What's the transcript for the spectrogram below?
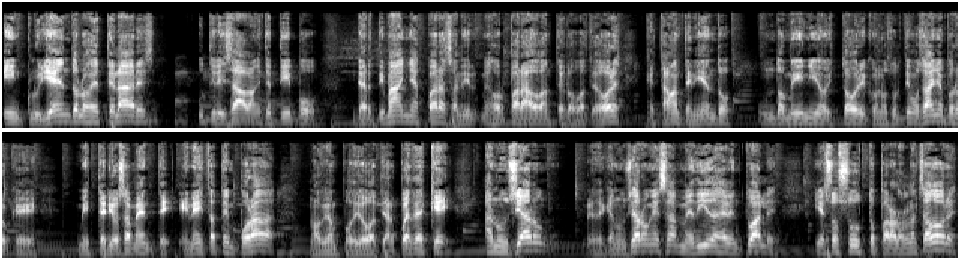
incluyendo los estelares, utilizaban este tipo de artimañas para salir mejor parados ante los bateadores que estaban teniendo un dominio histórico en los últimos años, pero que misteriosamente en esta temporada no habían podido batear. Pues desde que anunciaron, desde que anunciaron esas medidas eventuales y esos sustos para los lanzadores,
